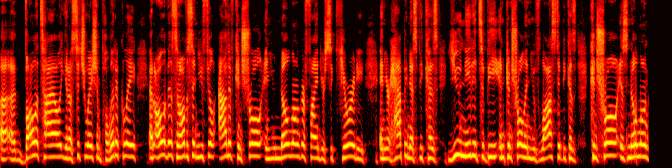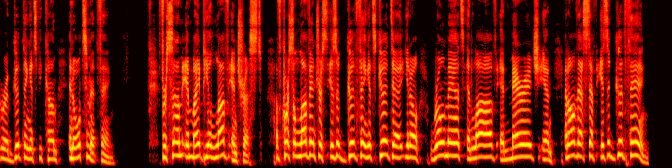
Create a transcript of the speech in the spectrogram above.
uh, a, volatile, you know, situation politically, and all of this, and all of a sudden, you feel out of control, and you no longer find your security and your happiness because you needed to be in control, and you've lost it because control is no longer a good thing; it's become an ultimate thing. For some, it might be a love interest. Of course, a love interest is a good thing. It's good to, you know, romance and love and marriage and, and all of that stuff is a good thing.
